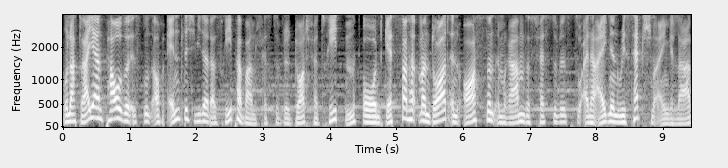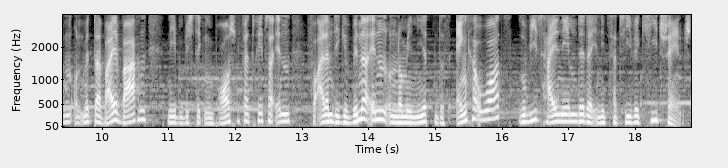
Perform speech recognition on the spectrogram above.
Und nach drei Jahren Pause ist nun auch endlich wieder das Reeperbahn Festival dort vertreten. Und gestern hat man dort in Austin im Rahmen des Festivals zu einer eigenen Reception eingeladen. Und mit dabei waren neben wichtigen BranchenvertreterInnen vor allem die GewinnerInnen und Nominierten des Anchor Awards sowie Teilnehmende der Initiative Key Change.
